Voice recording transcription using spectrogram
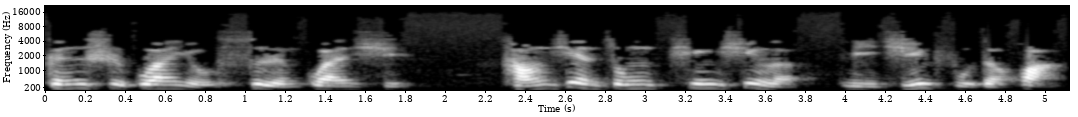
跟士官有私人关系。”唐宪宗听信了李吉甫的话，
